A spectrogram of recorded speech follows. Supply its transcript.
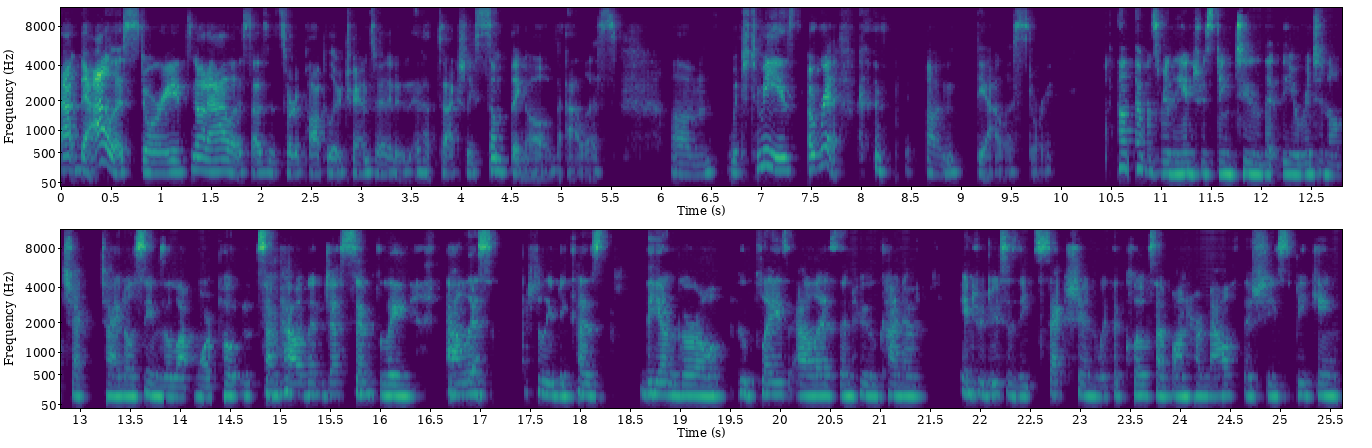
the Alice story. It's not Alice as it's sort of popular translated. It's actually something of Alice, um, which to me is a riff on the Alice story. I thought that was really interesting too, that the original Czech title seems a lot more potent somehow than just simply Alice especially because the young girl who plays Alice and who kind of introduces each section with a close up on her mouth as she's speaking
